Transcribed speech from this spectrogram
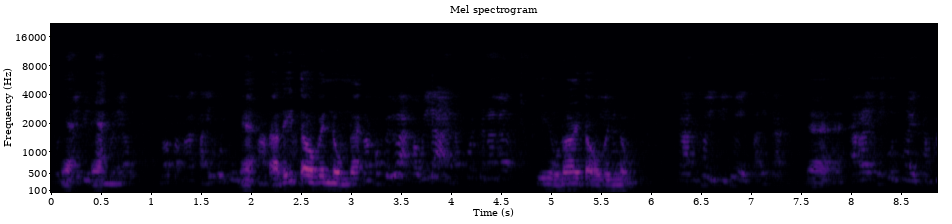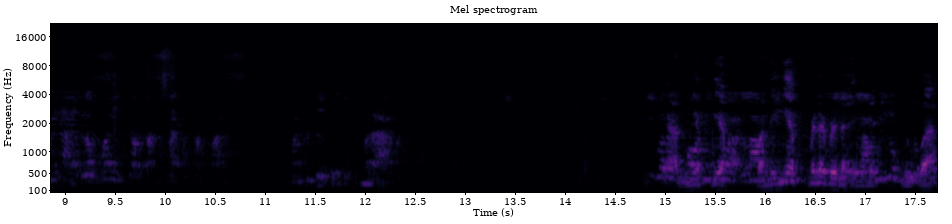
คนเนี่ไทยยไม่ทำแล้วเราต้องอาศัยคนพวก เนี่นี้ยทำตอนนี้โตเป็นหนุ่มละเราก็ไปว่าเขาไม่ได้นะเพราะฉะนั้นแล้วพี่หนูน้อยโตเป็นหนุ่ม การช่วยทีช่วยอาศัยกันอ่าอะไรที่คนไทยทำไม่ได้ เราก็ให้ชาวต่างชาติเขาทำไปมันเป็นเรื่องปกติธรรมดาครับพี่ว่งานเงียบๆวันนี้เงียบไม่ได้ไปไหนวันนี้อยู่บ้าน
